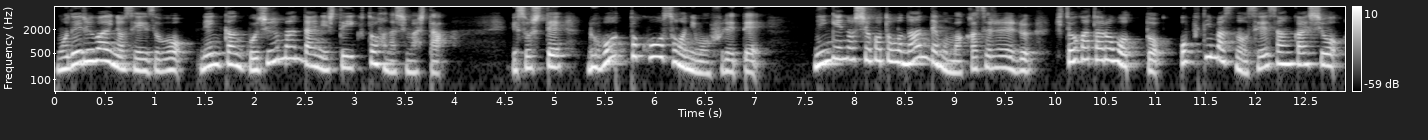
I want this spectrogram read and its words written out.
モデル Y の製造を年間50万台にしていくと話しました。そしてロボット構想にも触れて、人間の仕事を何でも任せられる人型ロボットオプティマスの生産開始を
